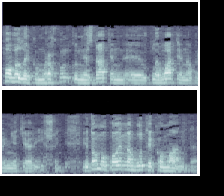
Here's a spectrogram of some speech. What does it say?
по великому рахунку не здатен е, впливати на прийняття рішень. І тому повинна бути команда.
